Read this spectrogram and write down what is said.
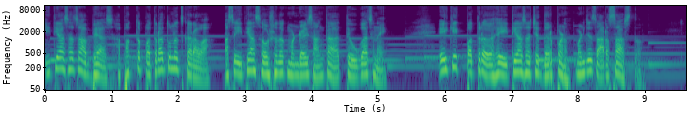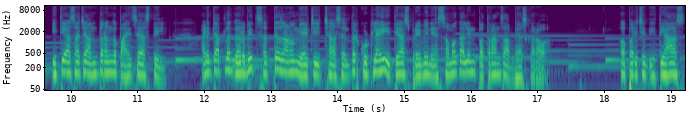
इतिहासाचा अभ्यास हा फक्त पत्रातूनच करावा असे इतिहास संशोधक मंडळी सांगतात ते उगाच नाही. एक एक पत्र हे इतिहासाचे दर्पण म्हणजेच आरसा असतं. इतिहासाचे अंतरंग पाहायचे असतील आणि त्यातलं गर्भित सत्य जाणून घ्यायची इच्छा असेल तर कुठल्याही इतिहासप्रेमीने समकालीन पत्रांचा अभ्यास करावा. अपरिचित इतिहास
